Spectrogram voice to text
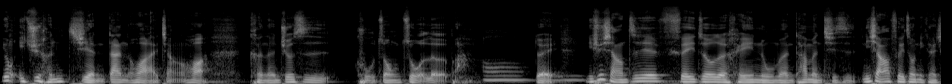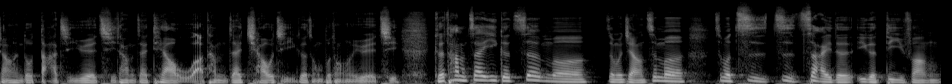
用一句很简单的话来讲的话，可能就是苦中作乐吧。哦。对你去想这些非洲的黑奴们，他们其实你想要非洲，你可能想很多打击乐器，他们在跳舞啊，他们在敲击各种不同的乐器。可是他们在一个这么怎么讲，这么这么自自在的一个地方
